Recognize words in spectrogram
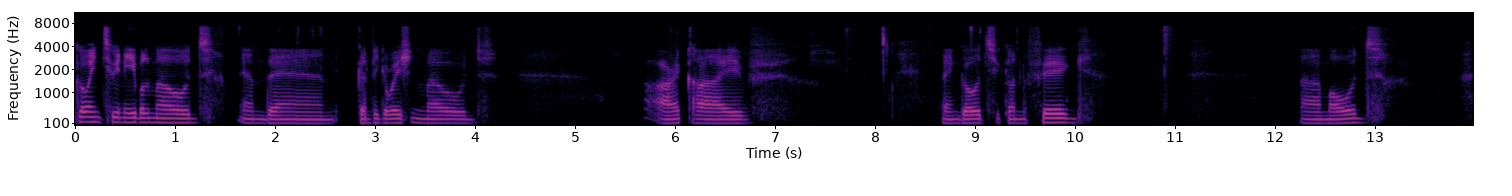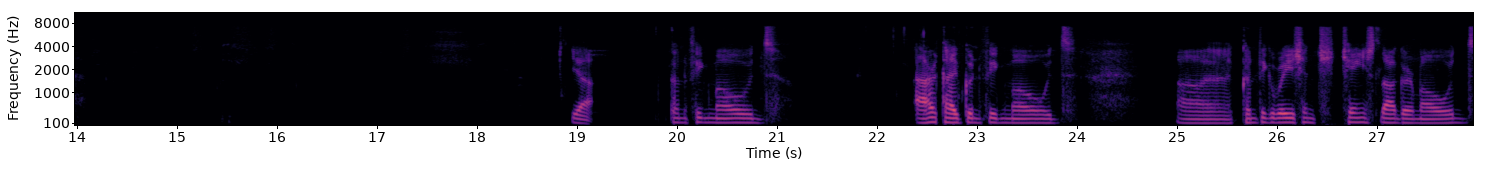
go into enable mode and then configuration mode, archive, then go to config uh, mode. Yeah, config mode, archive config mode, uh, configuration ch change logger mode,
